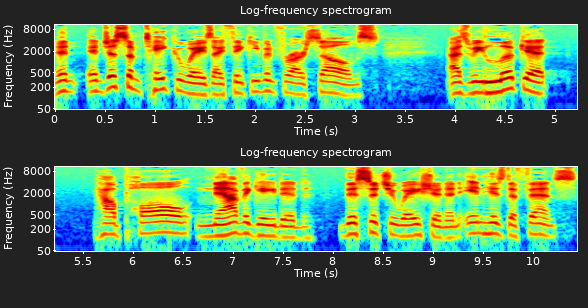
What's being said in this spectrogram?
And, and just some takeaways, I think, even for ourselves, as we look at how Paul navigated this situation and in his defense,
